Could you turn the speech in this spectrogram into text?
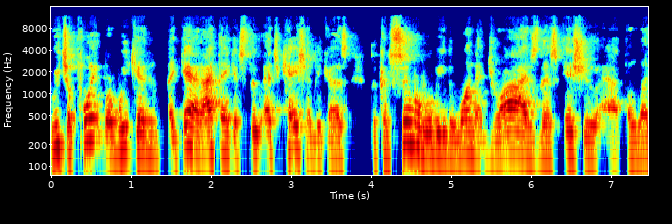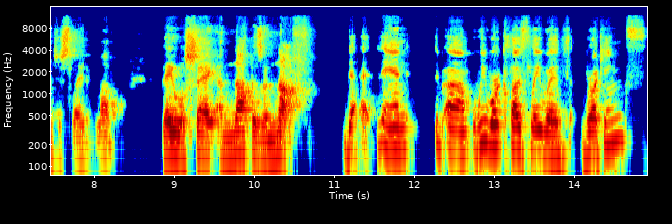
reach a point where we can, again, I think it's through education because the consumer will be the one that drives this issue at the legislative level. They will say enough is enough. And um, we work closely with Brookings,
